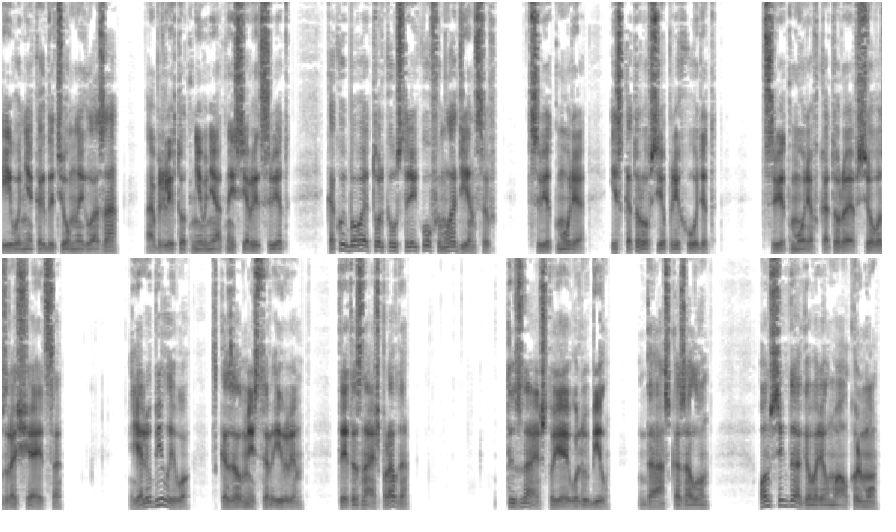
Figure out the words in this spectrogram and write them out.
и его некогда темные глаза обрели тот невнятный серый цвет, какой бывает только у стариков и младенцев, цвет моря, из которого все приходят, цвет моря, в которое все возвращается. «Я любил его», — сказал мистер Ирвин. «Ты это знаешь, правда?» «Ты знаешь, что я его любил». «Да», — сказал он. Он всегда говорил Малкольму.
